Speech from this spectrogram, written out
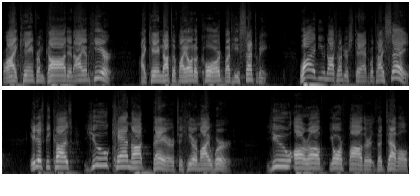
for I came from God and I am here. I came not of my own accord, but he sent me. Why do you not understand what I say? It is because you cannot bear to hear my word. You are of your father, the devil,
